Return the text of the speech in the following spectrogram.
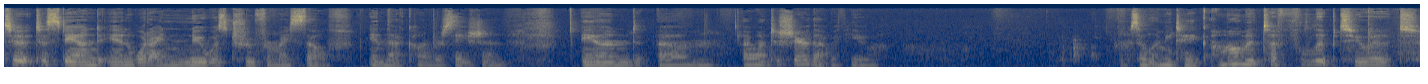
to to stand in what I knew was true for myself in that conversation, and um, I want to share that with you. So let me take a moment to flip to it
